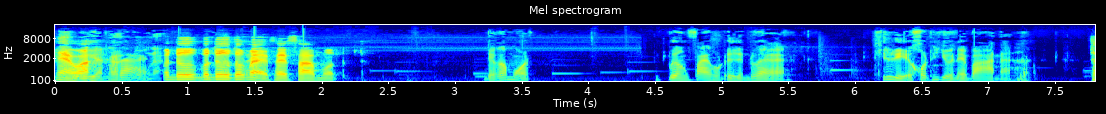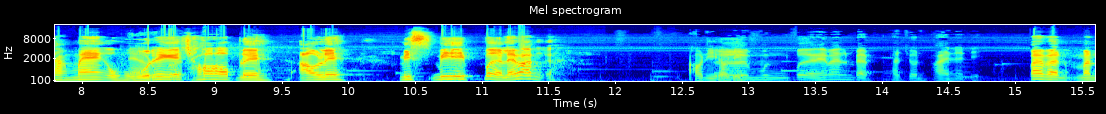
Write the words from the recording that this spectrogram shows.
ไหนวะคุยกันไม่ได้ มาดูมาดูตรงไหนไฟฟ้าหมด เดี๋ยวก็หมด เปลืองไฟคนอื่นด้วย ที่เหลือคนที่อยู่ในบ้านนะ ช่างแม่งโอ้โหเนี่ยนี่เปิดชอบเลย เอาเลยมีมีเปิดอะไรบ้างเอาดีเอาเอดีอมึงเปิดให้มันแบบผจญภัยหน่อยดิไม่มันมัน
